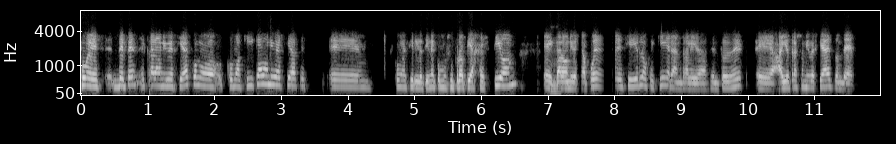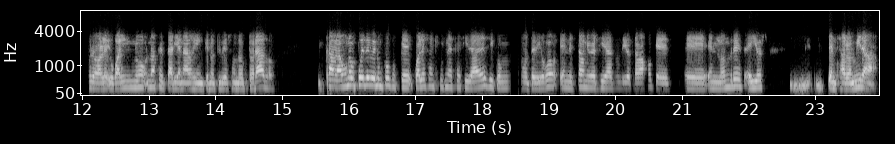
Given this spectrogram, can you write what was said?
Pues depende, cada universidad, como, como aquí cada universidad es, eh, ¿cómo decirlo?, tiene como su propia gestión, mm. cada universidad puede decidir lo que quiera en realidad. Entonces, hay otras universidades donde probablemente igual no, no aceptarían a alguien que no tuviese un doctorado cada uno puede ver un poco qué, cuáles son sus necesidades y como, te digo, en esta universidad donde yo trabajo, que es eh, en Londres, ellos pensaron, mira,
